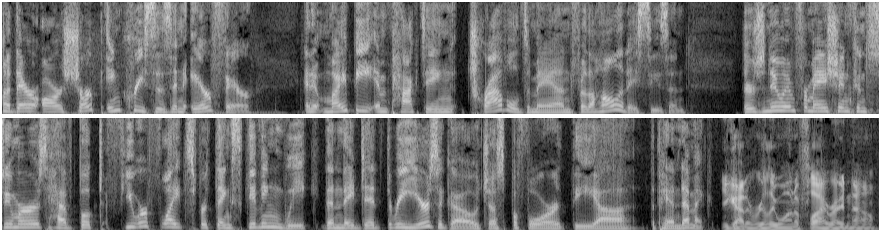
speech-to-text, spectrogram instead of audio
Uh, there are sharp increases in airfare, and it might be impacting travel demand for the holiday season. There's new information. Consumers have booked fewer flights for Thanksgiving week than they did three years ago, just before the uh, the pandemic. You got to really want to fly right now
